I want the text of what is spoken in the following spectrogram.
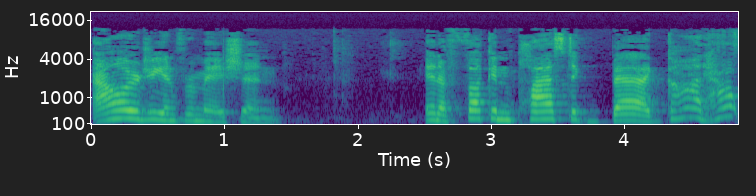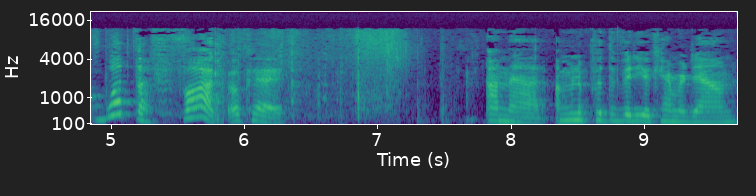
Allergy information. In a fucking plastic bag. God, how what the fuck? Okay. I'm mad. I'm gonna put the video camera down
